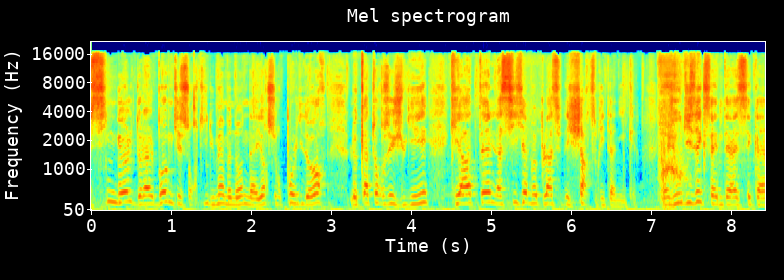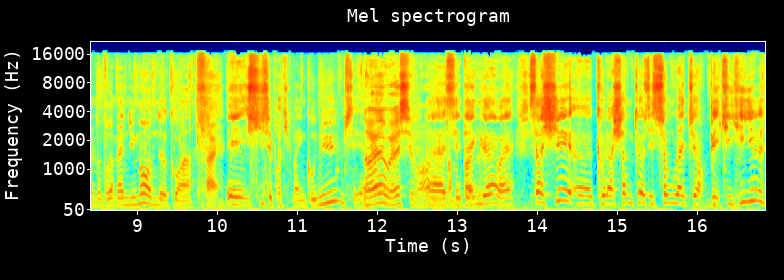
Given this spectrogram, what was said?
single de l'album qui est sorti du même nom, d'ailleurs, sur Polydor, le 14 juillet, qui a atteint la sixième place des charts britanniques. Donc, je vous disais que ça intéressait quand même vraiment du monde, quoi. Et ici, c'est pratiquement inconnu. C'est, Ouais, ouais, c'est vrai. c'est dingue, de- ouais. Sachez que la chanteuse et songwriter Becky Hill,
